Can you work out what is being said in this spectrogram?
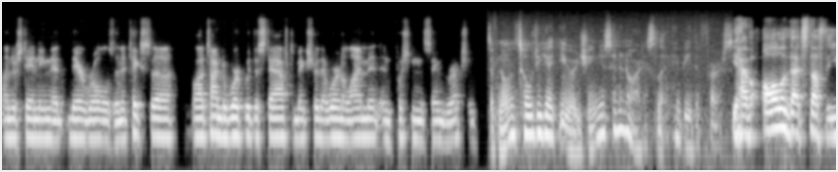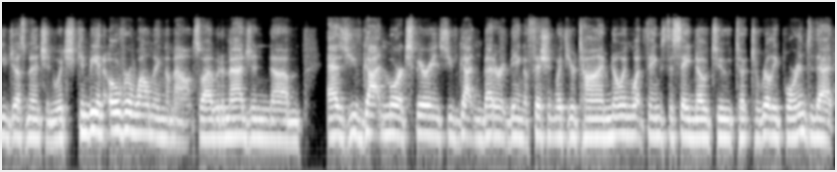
understanding that their roles. And it takes uh, a lot of time to work with the staff to make sure that we're in alignment and pushing in the same direction. If no one told you yet you're a genius and an artist, let me be the first. You have all of that stuff that you just mentioned, which can be an overwhelming amount. So I would imagine um, as you've gotten more experience, you've gotten better at being efficient with your time, knowing what things to say no to, to, to really pour into that.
